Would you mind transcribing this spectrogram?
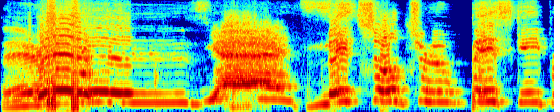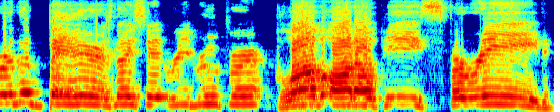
There it is. Yes. Mitchell Trubisky for the Bears. Nice hit, Reed Roofer. Glove auto piece for Reed.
